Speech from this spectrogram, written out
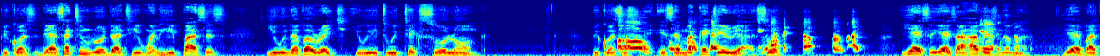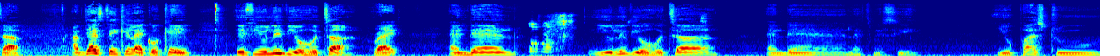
Because there are certain roads that he, when he passes, you will never reach. You, it will take so long. Because it's, Oh, it's a market okay. area. You So, number, right? Yes, yes, I have his number. Yeah, but uh, I'm just thinking, like, okay, if you leave your hotel, right? And then Mhm. you leave your hotel, and then let me see, you pass through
